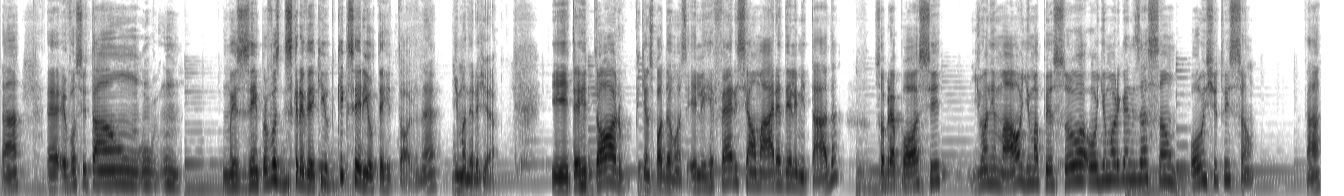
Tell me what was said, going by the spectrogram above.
tá? É, eu vou citar um, um, um, um, exemplo, eu vou descrever aqui o que, que seria o território, né? De maneira geral. E território, pequenos padrões, ele refere-se a uma área delimitada sobre a posse de um animal, de uma pessoa ou de uma organização ou instituição, tá?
